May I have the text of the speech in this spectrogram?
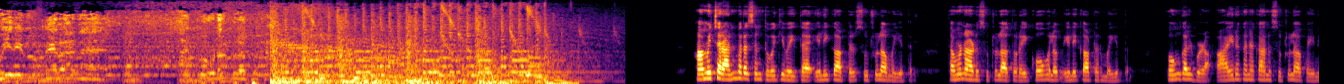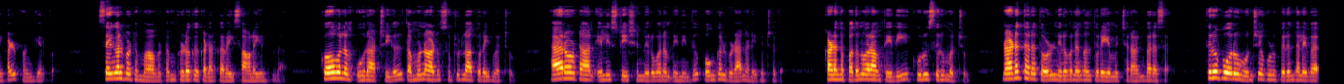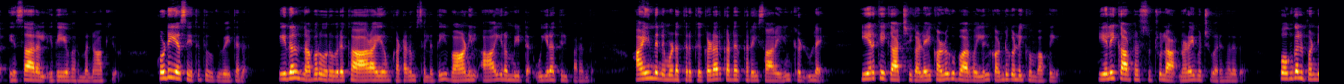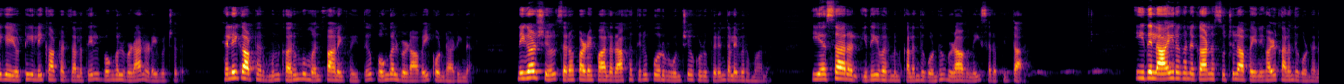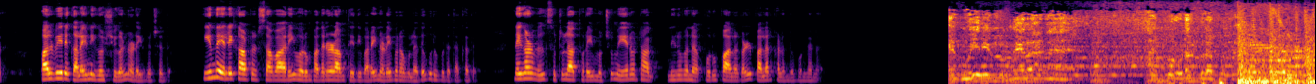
உயிரினும் மேலான அன்பு உடன்பிறப்புகள். அமைச்சர் அன்பரசன் துவக்கி வைத்த ஹெலிகாப்டர் சுற்றுலா மையத்தில் தமிழ்நாடு சுற்றுலாத்துறை கோவலம் ஹெலிகாப்டர் மையத்தில் பொங்கல் விழா ஆயிரக்கணக்கான சுற்றுலா பயணிகள் பங்கேற்பு. செங்கல்பட்டு மாவட்டம் கிழக்கு கடற்கரை சாலையில் உள்ள கோவலம் ஊராட்சியில் தமிழ்நாடு சுற்றுலாத்துறை மற்றும் ஹேரோடான் ஹெலி ஸ்டேஷன் நிறுவனம் இணைந்து பொங்கல் விழா நடைபெற்றது. கடந்த பதினோராம் தேதி குறு சிறு மற்றும் நடுத்தர தொழில் நிறுவனங்கள் துறை அமைச்சர் அன்பரசன் திருப்போரூர் ஒன்றியக்குழு பெருந்தலைவர் எஸ்ஆர்எல் இதயவர்மன் ஆகியோர் கொடியசைத்து துவக்கி வைத்தனர். இதில் நபர் ஒருவருக்கு ஆறாயிரம் கட்டணம் செலுத்தி வானில் ஆயிரம் மீட்டர் உயரத்தில் பறந்து ஐந்து நிமிடத்திற்கு கடற்கடற்கரை சாலையின் கீழ் உள்ள. இயற்கை காட்சிகளை கழுகு பார்வையில் கண்டுகளிக்கும் வகையில் ஹெலிகாப்டர் சுற்றுலா நடைபெற்று வருகிறது. பொங்கல் பண்டிகையொட்டி ஹெலிகாப்டர் தளத்தில் பொங்கல் விழா நடைபெற்றது. ஹெலிகாப்டர் முன் கரும்பு மண்பானை வைத்து பொங்கல் விழாவை கொண்டாடினர். நிகழ்ச்சியில் சிறப்படைப்பாளராக திருப்போரூர் ஒன்றியக்குழு பெருந்தலைவருமான எஸ்ஆர்எல் இதயவர்மன் கலந்து கொண்டு விழாவினை சிறப்பித்தார். இதில் ஆயிரக்கணக்கான சுற்றுலா பயணிகள் கலந்து கொண்டனர். பல்வேறு கலை நிகழ்ச்சிகள் நடைபெற்றது. இந்த ஹெலிகாப்டர் சவாரி வரும் பதினேழாம் தேதி வரை நடைபெறவுள்ளது குறிப்பிடத்தக்கது. நிகழ்வில் சுற்றுலாத்துறை மற்றும் ஏரோட்டான் நிறுவன பொறுப்பாளர்கள் பலர் கலந்து கொண்டனர். அன்பு உடன்பிறப்புகள்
